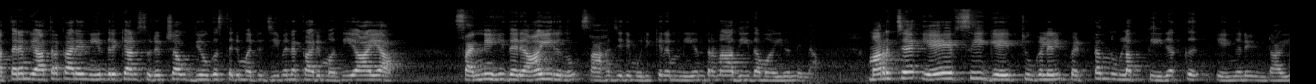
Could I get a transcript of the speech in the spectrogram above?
അത്തരം യാത്രക്കാരെ നിയന്ത്രിക്കാൻ സുരക്ഷാ ഉദ്യോഗസ്ഥരും മറ്റ് ജീവനക്കാരും മതിയായ സന്നിഹിതരായിരുന്നു. സാഹചര്യം ഒരിക്കലും നിയന്ത്രണാതീതമായിരുന്നില്ല. മറിച്ച് എ എഫ് സി ഗേറ്റുകളിൽ പെട്ടെന്നുള്ള തിരക്ക് എങ്ങനെ ഉണ്ടായി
